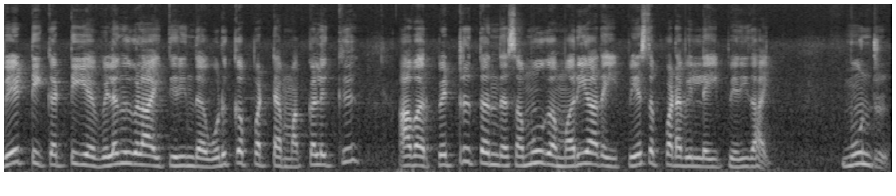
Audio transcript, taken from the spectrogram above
வேட்டி கட்டிய விலங்குகளாய் திரிந்த ஒடுக்கப்பட்ட மக்களுக்கு அவர் பெற்றுத்தந்த சமூக மரியாதை பேசப்படவில்லை பெரிதாய். மூன்று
